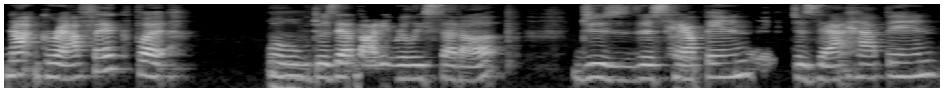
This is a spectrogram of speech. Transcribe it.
not graphic, but well, mm-hmm. does that body really set up? Does this happen? Does that happen?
